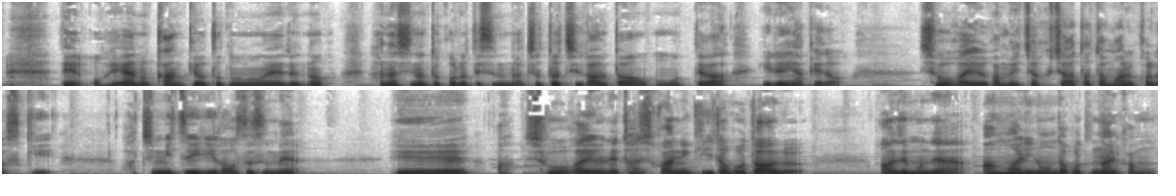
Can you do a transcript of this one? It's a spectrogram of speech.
で、お部屋の環境を整えるの話のところでするのはちょっと違うとは思ってはいるんやけど、生姜湯がめちゃくちゃ温まるから好き。蜂蜜入りがおすすめ。へえ、あ、生姜湯ね、確かに聞いたことある。あ、でもね、あんまり飲んだことないかも。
